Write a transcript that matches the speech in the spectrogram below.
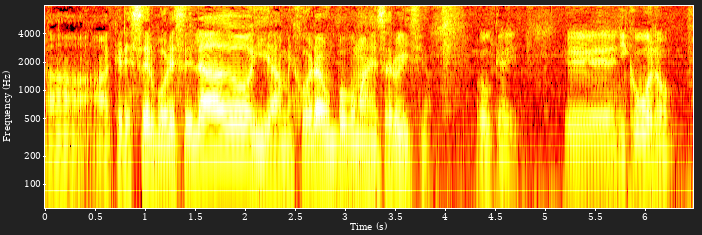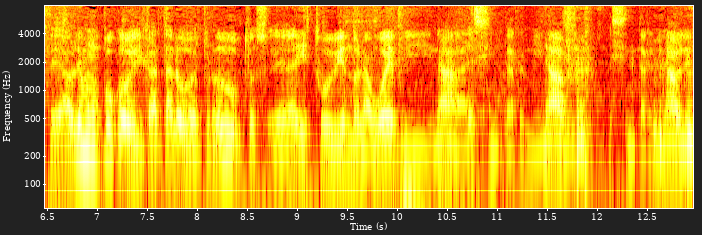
a- a crecer por ese lado y a mejorar un poco más el servicio. Ok. Eh, Nico, bueno, eh, hablemos un poco del catálogo de productos. Eh, ahí estuve viendo la web y nada, es interminable. es interminable.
